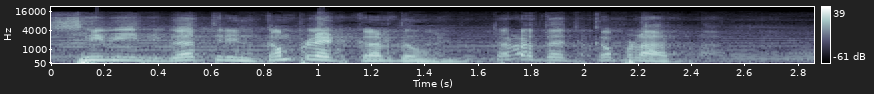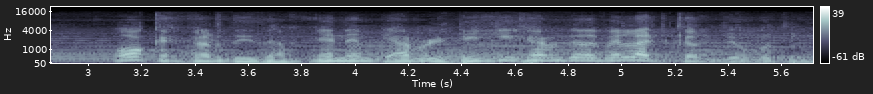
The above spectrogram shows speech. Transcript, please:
સીવીને વેતરીને કમ્પ્લીટ કરી દઉં. તરત જ કપડાં ઓકે કરી દીધા. એને એમ કે આપણે ઢીકી ખાવી પહેલાં જ કરી દો બધું.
